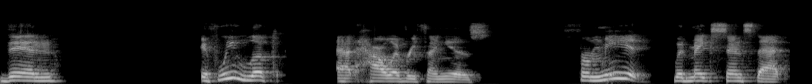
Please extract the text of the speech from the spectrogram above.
then if we look at how everything is, for me, it would make sense that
